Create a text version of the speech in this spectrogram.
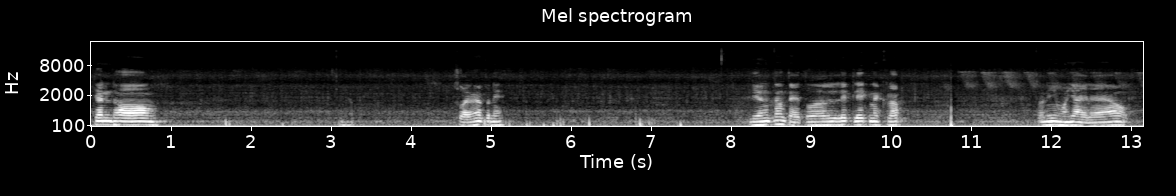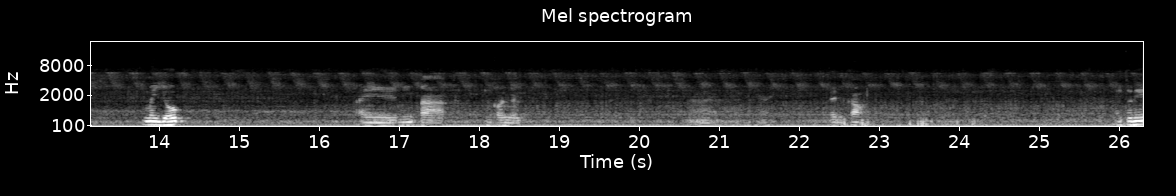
เทียนทอง สวยไหมครับตัวนี้ เลี้ยงตั้งแต่ตัวเล็กๆนะครับ ตอนนี้หัวใหญ่แล้ว ไม่ยุบ ไอ้นี่ปลามังกรเงินอ่าเล่นกล้อง ไอ้ตัวนี้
